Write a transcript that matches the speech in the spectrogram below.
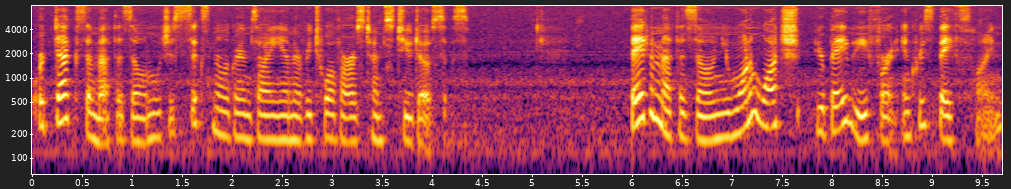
or dexamethasone, which is 6 milligrams IM every 12 hours times two doses. Betamethasone, you want to watch your baby for an increased baseline,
